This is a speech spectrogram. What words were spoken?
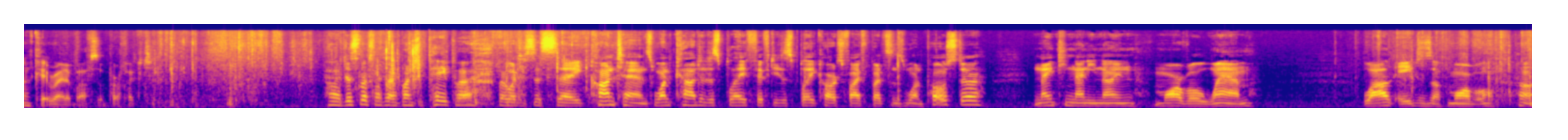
Okay, right above, so perfect. Oh, this looks like a bunch of paper, but what does this say? Contents, one counter display, 50 display cards, five buttons, one poster. 1999 Marvel Wham. Wild Agents of Marvel. Huh.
